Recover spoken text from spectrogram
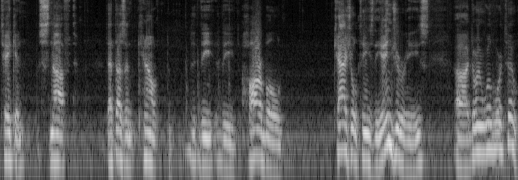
taken, snuffed. That doesn't count the, the, horrible casualties, the injuries uh, during World War II.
